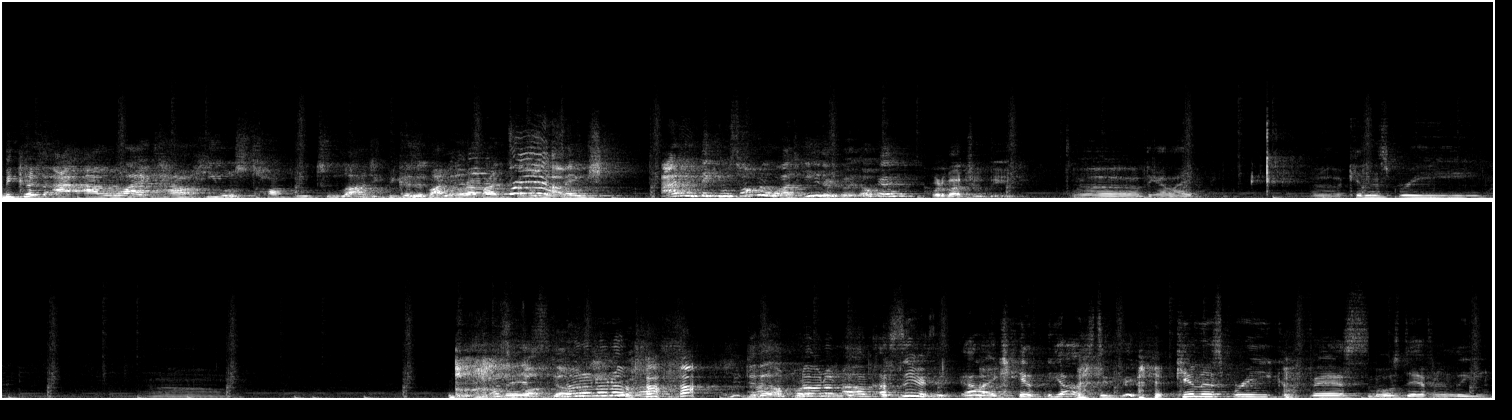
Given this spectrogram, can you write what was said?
because I, I liked how he was talking to Logic because if I can rap, I'd tell him the same shit. I didn't think he was talking to Logic either, but okay. What about you, B? Uh, I think I like uh, Killing Spree. Um, That's fucked up. no, no, no, no. You did that on purpose. No, no, no. I'm, I'm seriously. I like y'all stupid. Killing Spree, Confess, most definitely,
